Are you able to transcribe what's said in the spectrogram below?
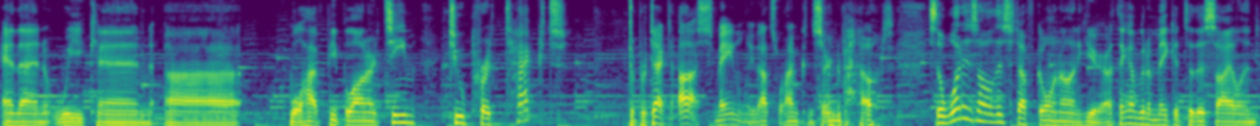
and then we can uh, we'll have people on our team to protect to protect us mainly. That's what i'm concerned about. So what is all this stuff going on here? I think i'm gonna make it to this island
